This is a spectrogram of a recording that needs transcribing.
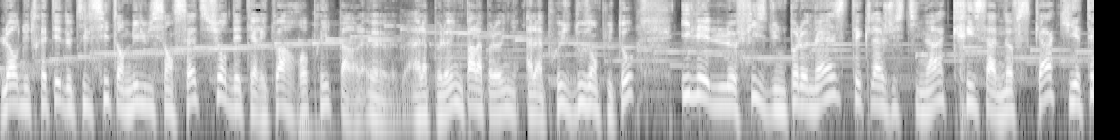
lors du traité de Tilsit en 1807 sur des territoires repris par euh, à la Pologne par la Pologne à la Prusse 12 ans plus tôt. Il est le fils d'une polonaise, Tekla Justina Krysanowska, qui était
